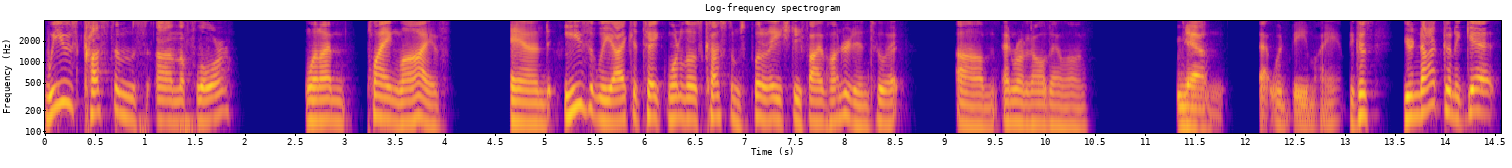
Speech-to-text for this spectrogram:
we use customs on the floor when I'm playing live, and easily I could take one of those customs, put an HD 500 into it, um, and run it all day long. Yeah. And that would be my because you're not going to get.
